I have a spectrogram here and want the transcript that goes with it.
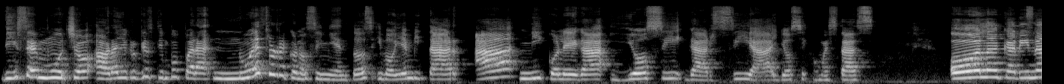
dice mucho. Ahora yo creo que es tiempo para nuestros reconocimientos y voy a invitar a mi colega Yossi García. Yossi, ¿cómo estás? Hola Karina,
